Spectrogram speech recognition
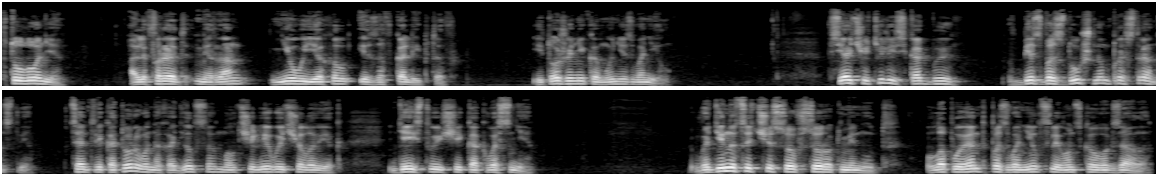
В Тулоне Альфред Миран не уехал из авкалиптов и тоже никому не звонил все очутились как бы в безвоздушном пространстве, в центре которого находился молчаливый человек, действующий как во сне. В 11 часов 40 минут Лапуэнт позвонил с Леонского вокзала.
